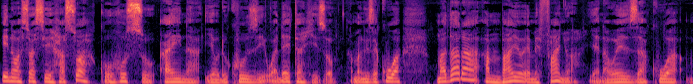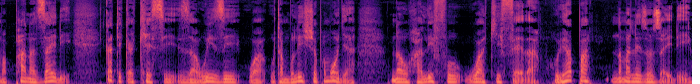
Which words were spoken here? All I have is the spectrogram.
ina wasiwasi haswa kuhusu aina ya udukuzi wa data hizo. Ameongeza kuwa madhara ambayo yamefanywa yanaweza kuwa mapana zaidi katika kesi za wizi wa utambulisho pamoja na uhalifu wa kifedha. Huyu hapa na maelezo zaidi.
